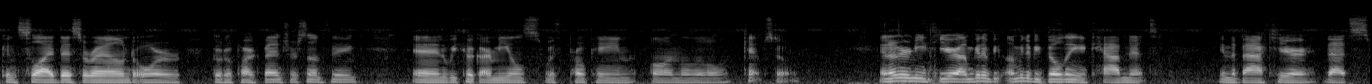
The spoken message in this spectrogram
can slide this around or go to a park bench or something. And we cook our meals with propane on the little camp stove. And underneath here, I'm gonna be I'm gonna be building a cabinet in the back here. That's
